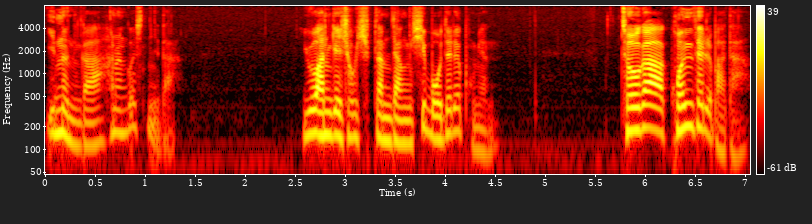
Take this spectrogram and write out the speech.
있는가 하는 것입니다. 요한계시록 13장 15절에 보면 저가 권세를 받아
